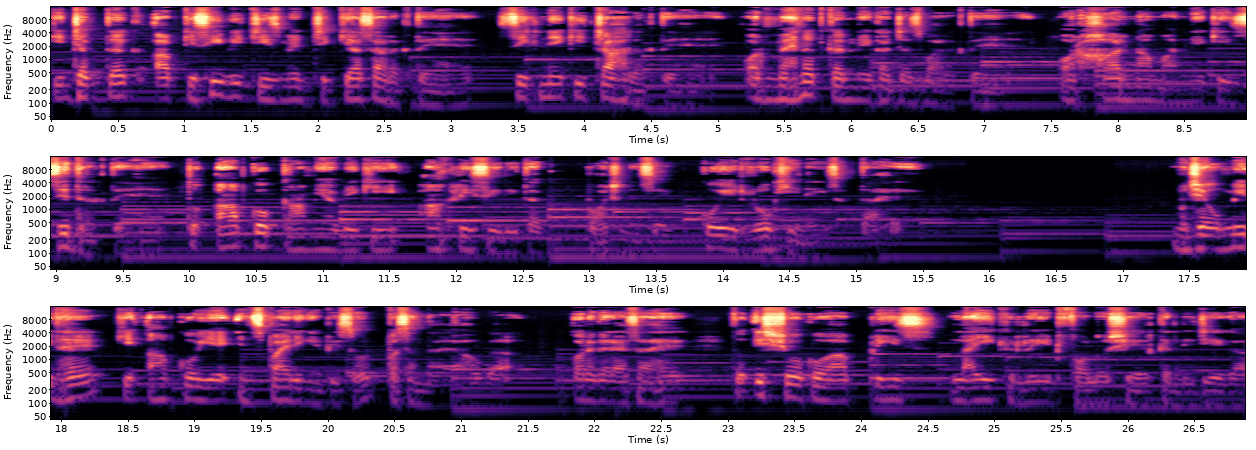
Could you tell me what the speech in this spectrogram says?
कि जब तक आप किसी भी चीज़ में जिज्ञासा रखते हैं, सीखने की चाह रखते हैं और मेहनत करने का जज्बा रखते हैं और हार ना मानने की जिद रखते हैं तो आपको कामयाबी की आखिरी सीढ़ी तक पहुँचने से कोई रोक ही नहीं सकता। मुझे उम्मीद है कि आपको ये इंस्पायरिंग एपिसोड पसंद आया होगा। और अगर ऐसा है तो इस शो को आप please like rate follow share कर लीजिएगा।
